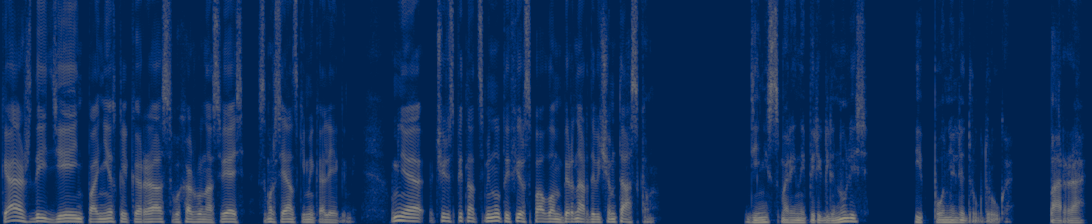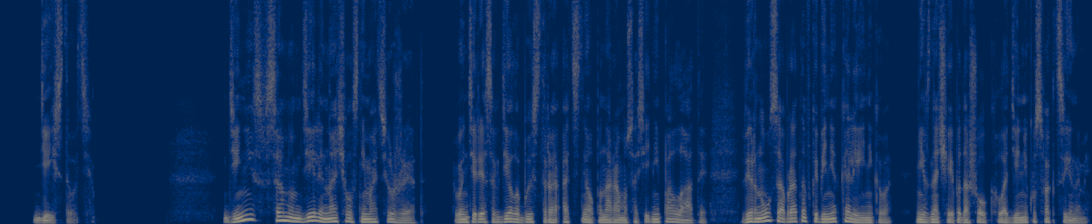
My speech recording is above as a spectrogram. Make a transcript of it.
Каждый день по несколько раз выхожу на связь с марсианскими коллегами. У меня через 15 минут эфир с Павлом Бернардовичем Таском. Денис с Мариной переглянулись и поняли друг друга. Пора действовать. Денис в самом деле начал снимать сюжет. В интересах дела быстро отснял панораму соседней палаты, вернулся обратно в кабинет Колейникова, невзначай подошел к холодильнику с вакцинами.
